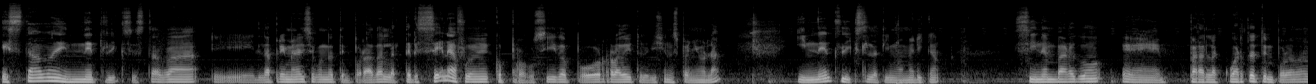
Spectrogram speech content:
Estaba en Netflix, estaba eh, la primera y segunda temporada. La tercera fue coproducida por Radio y Televisión Española y Netflix Latinoamérica. Sin embargo, eh, para la cuarta temporada,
